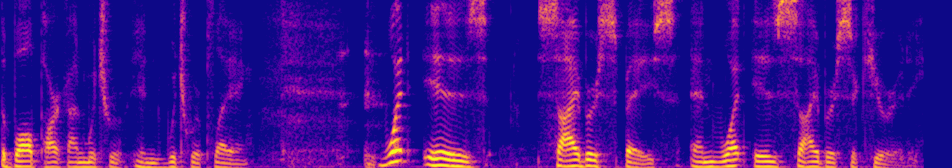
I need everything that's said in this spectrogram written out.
the ballpark on which we're in which we're playing. What is cyberspace and what is cybersecurity?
